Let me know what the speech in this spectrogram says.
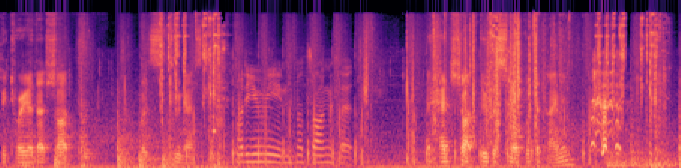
Victoria, that shot was too nasty. What do you mean? What's wrong with it? The headshot through the smoke with the timing.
